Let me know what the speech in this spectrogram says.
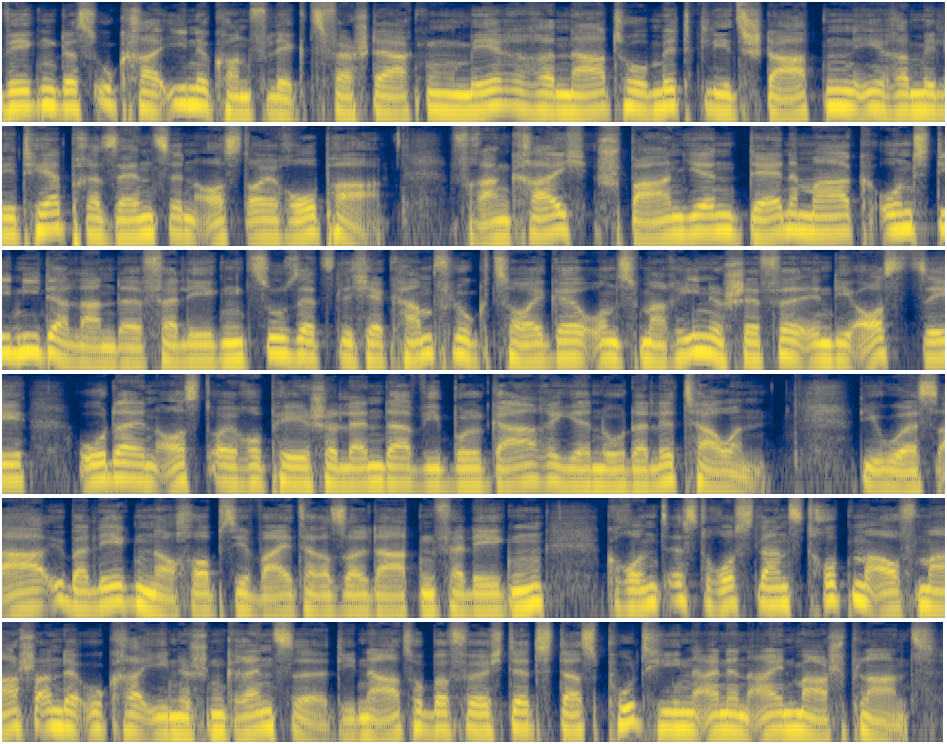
Wegen des Ukraine-Konflikts verstärken mehrere NATO-Mitgliedstaaten ihre Militärpräsenz in Osteuropa. Frankreich, Spanien, Dänemark und die Niederlande verlegen zusätzliche Kampfflugzeuge und Marineschiffe in die Ostsee oder in osteuropäische Länder wie Bulgarien oder Litauen. Die USA überlegen noch, ob sie weitere Soldaten verlegen. Grund ist Russlands Truppenaufmarsch an der ukrainischen Grenze. Die NATO befürchtet, dass Putin einen Einmarsch plant.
